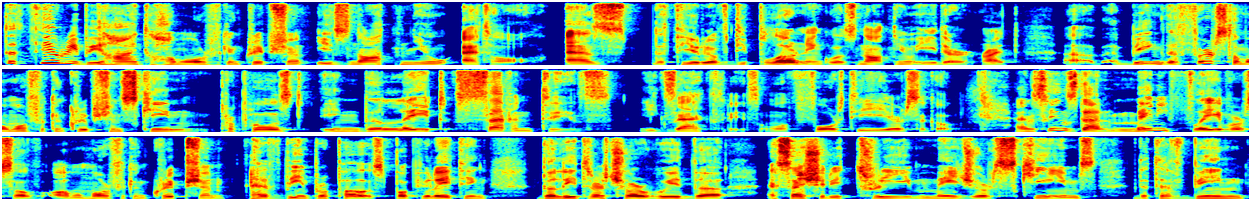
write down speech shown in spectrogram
The theory behind homomorphic encryption is not new at all, as the theory of deep learning was not new either, right? Uh, being the first homomorphic encryption scheme proposed in the late 70s Exactly, so 40 years ago. And since then, many flavors of homomorphic encryption have been proposed, populating the literature with uh, essentially three major schemes that have been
